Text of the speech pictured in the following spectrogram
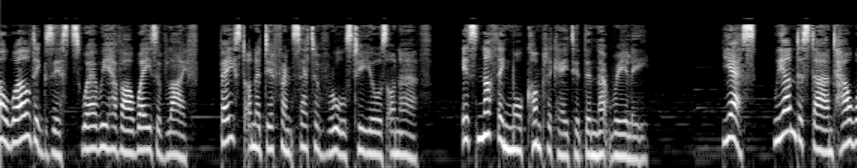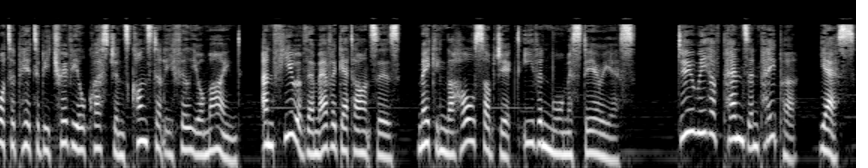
Our world exists where we have our ways of life, based on a different set of rules to yours on Earth. It's nothing more complicated than that really. Yes, we understand how what appear to be trivial questions constantly fill your mind, and few of them ever get answers, making the whole subject even more mysterious. Do we have pens and paper? Yes.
